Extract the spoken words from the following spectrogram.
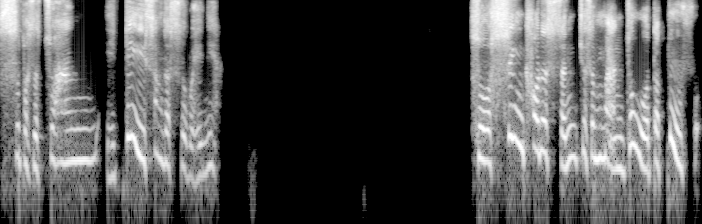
是不是专以地上的事为念？所信靠的神就是满足我的杜甫，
